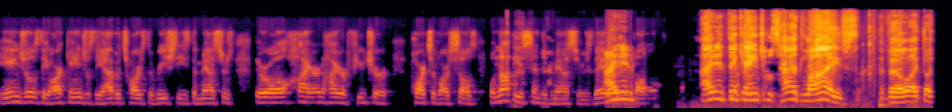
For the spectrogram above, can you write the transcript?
the angels, the archangels, the avatars, the rishis, the masters, they're all higher and higher future parts of ourselves. Well, not the ascended masters. They I didn't. I didn't think angels had lives, Pavel. I thought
